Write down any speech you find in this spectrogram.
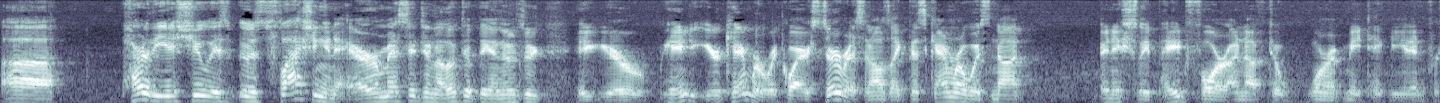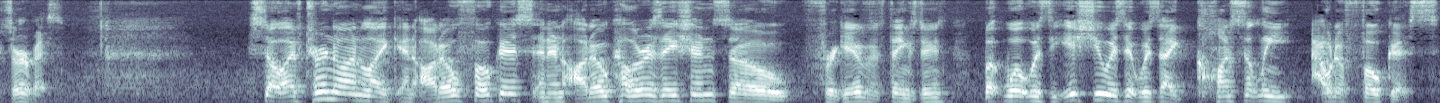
Uh, part of the issue is it was flashing an error message, and I looked up there and there was like, your your camera requires service, and I was like, this camera was not initially paid for enough to warrant me taking it in for service. So I've turned on like an autofocus and an auto colorization, so forgive if things do. But what was the issue is it was like constantly out of focus,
